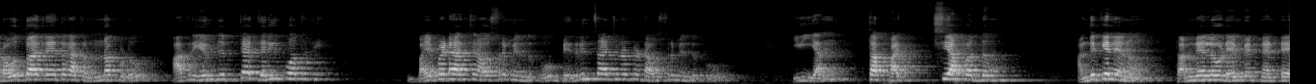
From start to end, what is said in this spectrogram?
ప్రభుత్వాధినేతగా అతను ఉన్నప్పుడు అతను ఏం చెప్తే అది జరిగిపోతుంది. భయపడాల్సిన అవసరం ఎందుకు? బెదిరించాల్సినటువంటి అవసరం ఎందుకు? ఇది ఎంత పచ్చి అబద్ధం. అందుకే నేను తమ్నేల్లో కూడా ఏం పెట్టినంటే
